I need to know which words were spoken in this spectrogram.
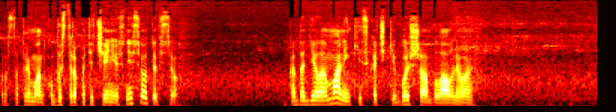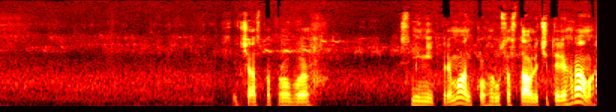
Просто приманку быстро по течению снесет и все. Когда делаю маленькие скачки, больше облавливаю. Сейчас попробую сменить приманку. Груз оставлю 4 грамма.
